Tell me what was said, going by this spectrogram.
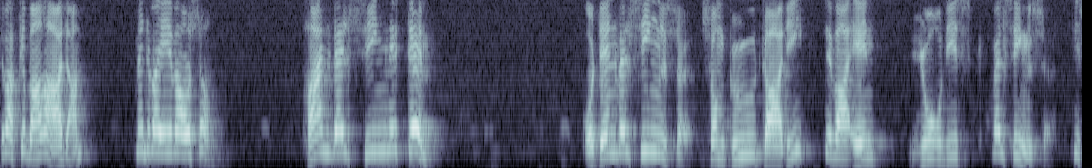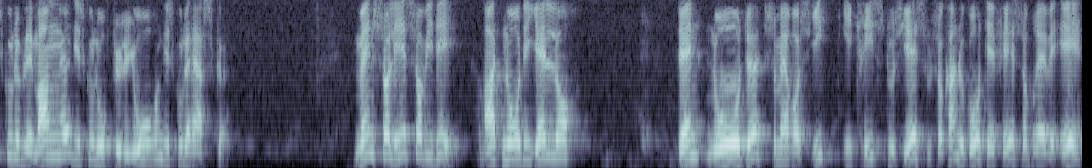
Det var ikke bare Adam, men det var Eva også. Han velsignet dem. Og den velsignelse som Gud ga dem, det var en jordisk velsignelse. De skulle bli mange, de skulle oppfylle jorden, de skulle herske. Men så leser vi det at når det gjelder den nåde som er oss gitt i Kristus Jesus, så kan du gå til Efeserbrevet 1,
